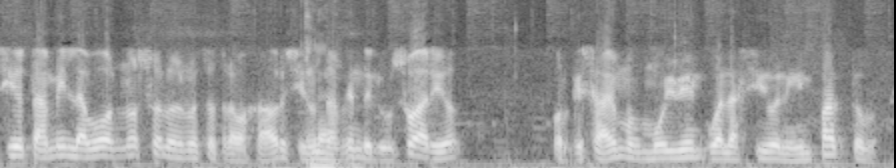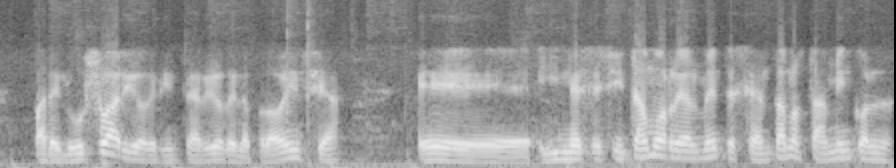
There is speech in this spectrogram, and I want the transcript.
sido también la voz no solo de nuestros trabajadores, sino Claro. también del usuario, porque sabemos muy bien cuál ha sido el impacto para el usuario del interior de la provincia eh, y necesitamos realmente sentarnos también con,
